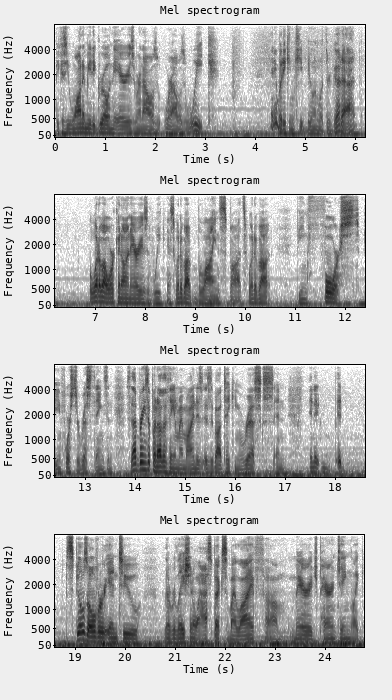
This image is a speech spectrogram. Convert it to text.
because he wanted me to grow in the areas where I was where I was weak. Anybody can keep doing what they're good at. But what about working on areas of weakness? What about blind spots? What about being forced, being forced to risk things? And so that brings up another thing in my mind is, is about taking risks and and it it spills over into the relational aspects of my life, um, marriage, parenting, like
